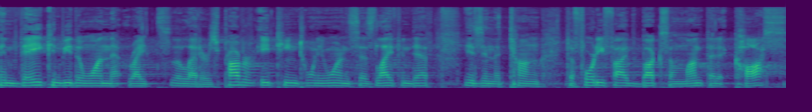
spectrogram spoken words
and they can be the one that writes the letters? Proverbs 18:21 says life and death is in the tongue. The 45 bucks a month that it costs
